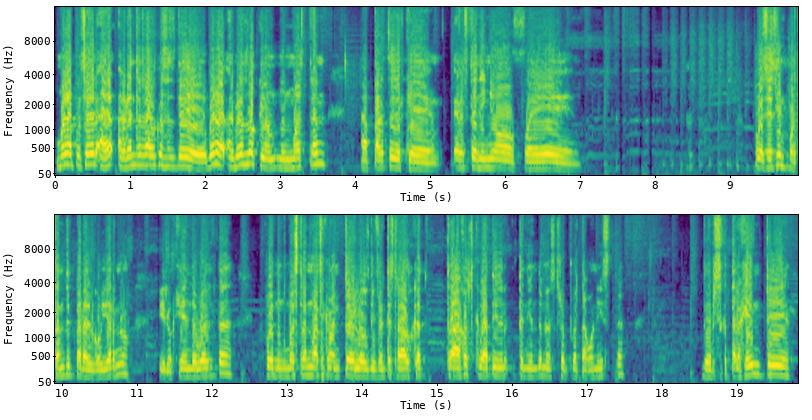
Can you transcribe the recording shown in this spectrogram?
Bueno, pues a, grandes rasgos es de. Bueno, al menos lo que nos muestran, aparte de que este niño fue pues es importante para el gobierno y lo quieren de vuelta, pues nos muestran básicamente los diferentes trabajos que, trabajos que va teniendo nuestro protagonista, de rescatar gente,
